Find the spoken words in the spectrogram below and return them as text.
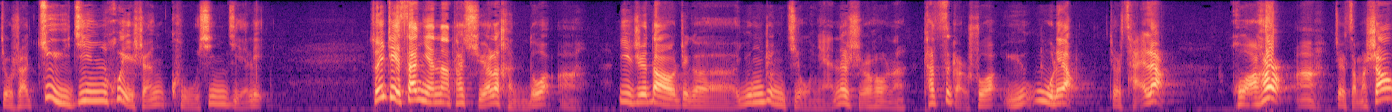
就是聚精会神，苦心竭力。所以这三年呢，他学了很多啊，一直到这个雍正九年的时候呢，他自个儿说，于物料就是材料。火候啊，就怎么烧？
